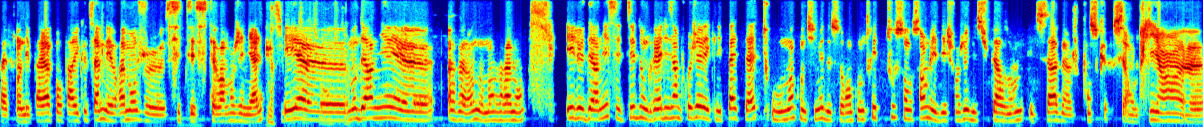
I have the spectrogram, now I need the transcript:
bref, on n'est pas là pour parler que de ça, mais vraiment, je... c'était vraiment génial. Merci et euh, mon dernier. Euh... Ah, bah non, non, non, vraiment. Et le dernier, c'était donc réaliser un projet avec les patates ou au moins continuer de se rencontrer tous ensemble et d'échanger des super ondes. Et ça, ben, je pense que c'est rempli. Hein. Euh,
